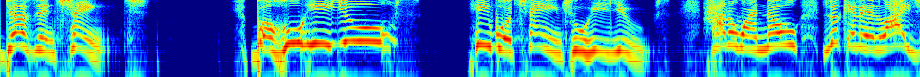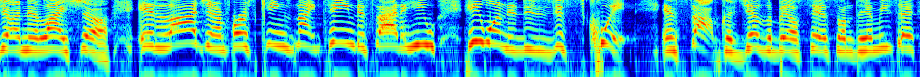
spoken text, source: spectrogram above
doesn't change. But who he used, he will change who he use. How do I know? Look at Elijah and Elisha. Elijah in 1 Kings 19 decided he, he wanted to just quit and stop because Jezebel said something to him. He said,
